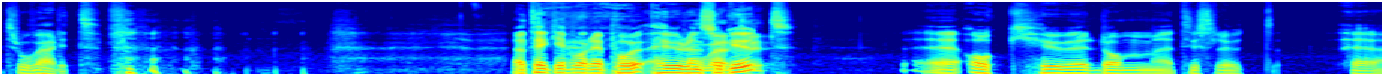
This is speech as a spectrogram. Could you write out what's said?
trovärdigt? Jag tänker både på hur den såg ut eh, och hur de eh, till slut eh,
